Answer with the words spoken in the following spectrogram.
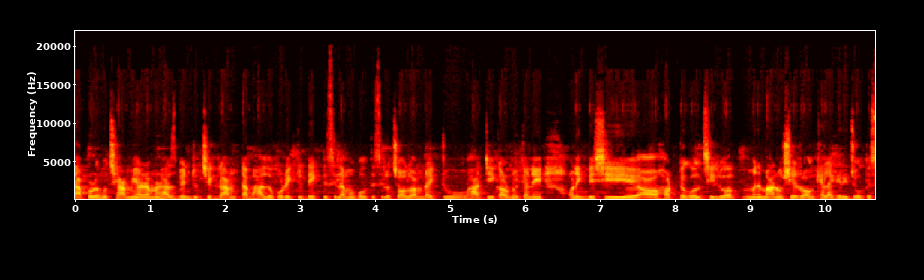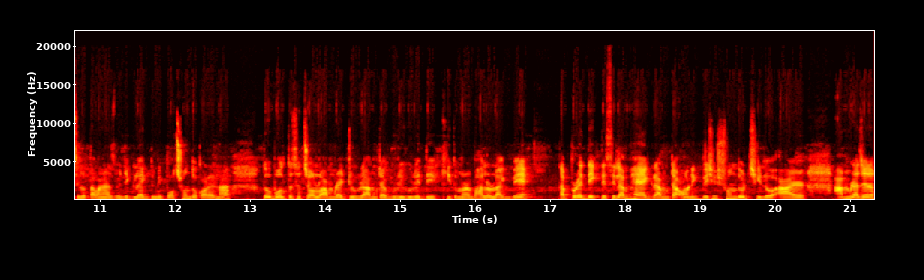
তারপরে হচ্ছে আমি আর আমার হাজব্যান্ড হচ্ছে গ্রামটা ভালো করে একটু দেখতেছিলাম। ও বলতেছিল, চলো আমরা একটু হাঁটি। কারণ ওইখানে অনেক বেশি হট্টগোল ছিল। মানে মানুষের রং খেলাখেলি চলতেছিল। তো আমার হাজব্যান্ড এগুলো একদমই পছন্দ করে না। তো বলতেছে, চলো আমরা একটু গ্রামটা ঘুরে ঘুরে দেখি। তোমার ভালো লাগবে। তারপরে দেখতেছিলাম হ্যাঁ গ্রামটা অনেক বেশি সুন্দর ছিল। আর আমরা যারা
